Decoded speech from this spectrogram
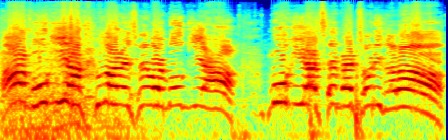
아 모기야 그만해 제발 모기야 모기야 제발 저리 가라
